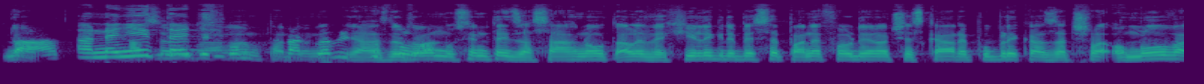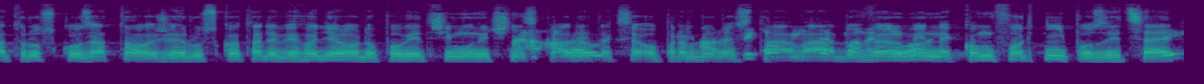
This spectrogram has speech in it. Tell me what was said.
no. stát. No. A není teď... Vám, pardon, já do toho musím teď zasáhnout, ale ve chvíli, kdyby se, pane Foldino, Česká republika začala omlouvat Rusku za to, že Rusko tady vyhodilo do povětří muniční sklady, ale, tak se opravdu dostává víte, do velmi Koláři. nekomfortní pozice, vy,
